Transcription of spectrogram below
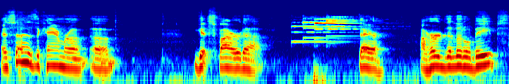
as soon as the camera uh, gets fired up. There. I heard the little beeps.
